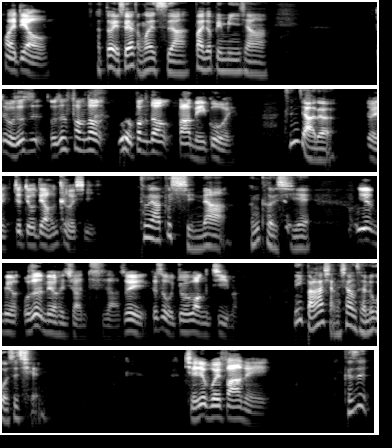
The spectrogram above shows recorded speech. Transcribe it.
坏掉哦。啊，对，所以要赶快吃啊，不然就冰冰箱啊，对我都是，我是放到，我有放到发霉过，哎，真假的？对，就丢掉，很可惜，对啊，不行啊，很可惜耶。因为没有，我真的没有很喜欢吃啊，所以，但是我就会忘记嘛，你把它想象成如果是钱，钱就不会发霉。可是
